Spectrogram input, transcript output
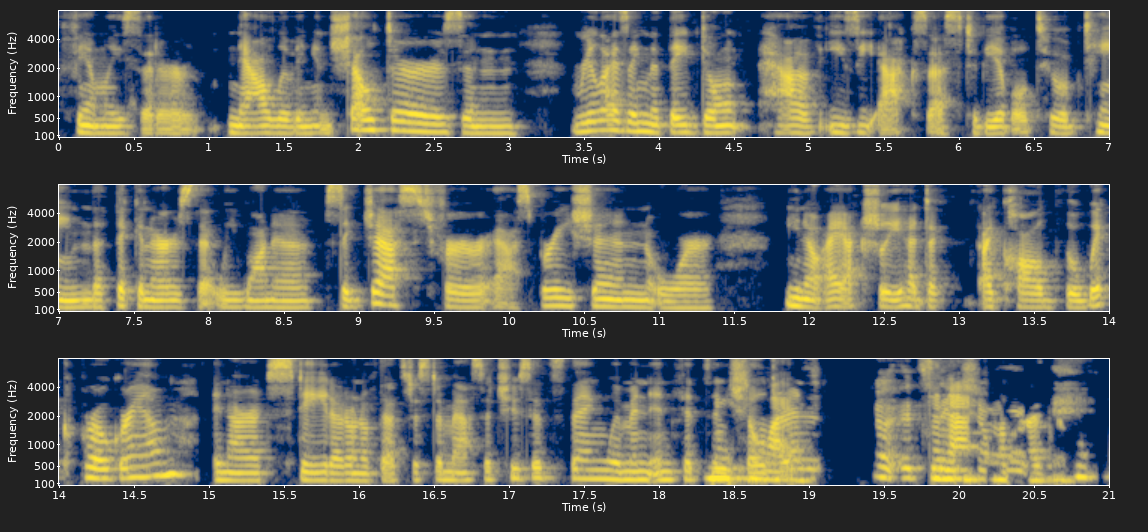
families that are now living in shelters and realizing that they don't have easy access to be able to obtain the thickeners that we want to suggest for aspiration or you know i actually had to i called the wic program in our state i don't know if that's just a massachusetts thing women infants and children no, it's a national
